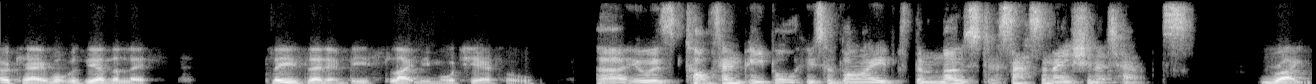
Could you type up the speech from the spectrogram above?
Okay, what was the other list? Please let it be slightly more cheerful. Uh, it was top 10 people who survived the most assassination attempts. Right.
